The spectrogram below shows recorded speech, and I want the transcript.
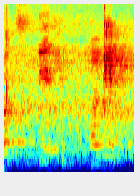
That's it. Perfect.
